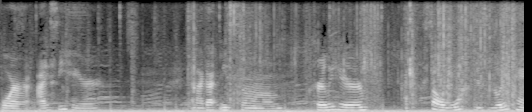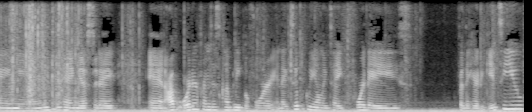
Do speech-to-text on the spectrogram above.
for ISee Hair. And I got me some curly hair. So, this is what it came in. It came yesterday. And I've ordered from this company before, and they typically only take four days for the hair to get to you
